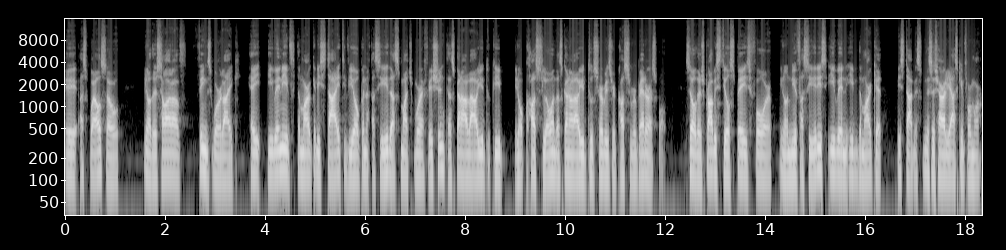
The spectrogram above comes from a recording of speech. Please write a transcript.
uh, as well. So, you know, there's a lot of things where like, hey, even if the market is tight, if you open a facility that's much more efficient, that's going to allow you to keep, you know, costs low and that's going to allow you to service your customer better as well. So there's probably still space for you know new facilities, even if the market is not necessarily asking for more.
